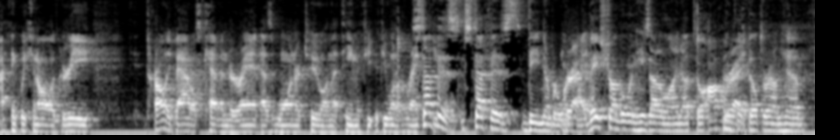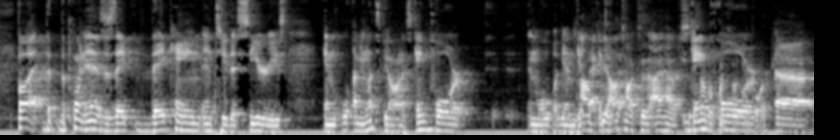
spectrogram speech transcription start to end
I think we can all agree probably battles Kevin Durant as one or two on that team. If you if you want to rank Steph is Steph is the number one guy. They struggle when he's out of the lineup. The offense is Right. built around him. But the, the point is, is they they came into this series, and I mean, let's be honest. Game four, and we'll again get I'll, back into yeah, I'll that. talk to that. I have game several points about game four. four. Uh,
